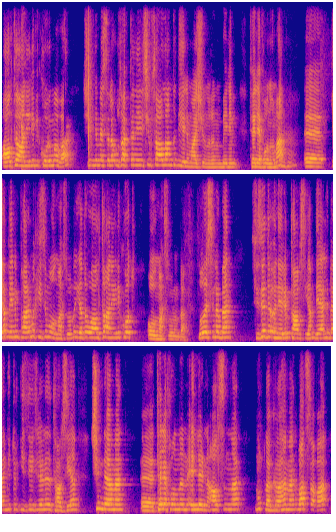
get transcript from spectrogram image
6 haneli bir koruma var. Şimdi mesela uzaktan erişim sağlandı diyelim Ayşenur Hanım benim telefonuma. Hı hı. Ee, ya benim parmak izim olmak zorunda ya da o 6 haneli kod olmak zorunda. Dolayısıyla ben size de önerim, tavsiyem, değerli Ben Türk izleyicilerine de tavsiyem. Şimdi hemen e, telefonlarını ellerine alsınlar. Mutlaka hemen WhatsApp'a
